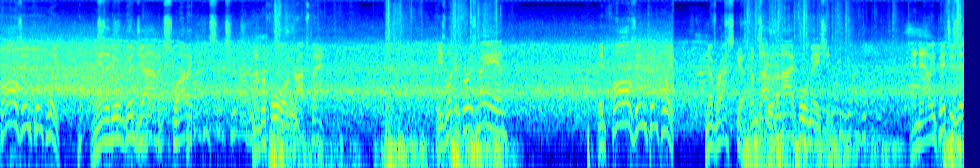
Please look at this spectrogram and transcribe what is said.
falls incomplete. And they do a good job at swatting. Number four drops back. He's looking for his man. It falls incomplete. Nebraska comes out with an I formation. And now he pitches it.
